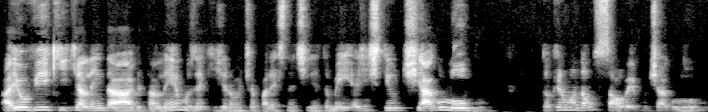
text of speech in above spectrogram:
Aí eu vi aqui que além da Agatha Lemos, né, que geralmente aparece na tirinha também, a gente tem o Thiago Lobo Então eu quero mandar um salve aí pro Thiago Lobo.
